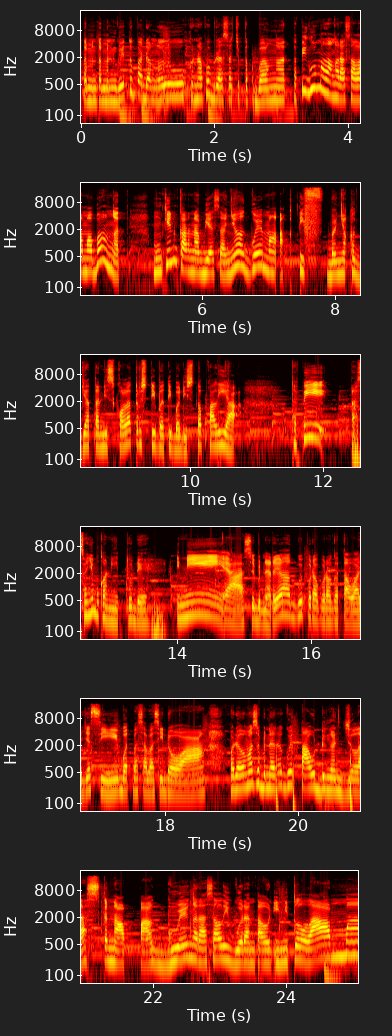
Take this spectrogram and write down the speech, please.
Temen-temen gue tuh pada ngeluh, kenapa berasa cepet banget. Tapi gue malah ngerasa lama banget. Mungkin karena biasanya gue emang aktif banyak kegiatan di sekolah terus tiba-tiba di stop kali ya. Tapi rasanya bukan itu deh. Ini ya sebenarnya gue pura-pura gak tahu aja sih buat basa-basi doang. Padahal mah sebenarnya gue tahu dengan jelas kenapa gue ngerasa liburan tahun ini tuh lama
